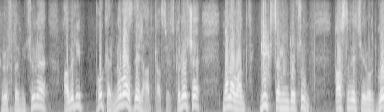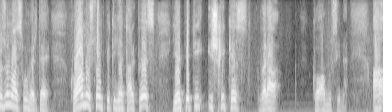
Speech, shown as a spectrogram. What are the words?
քրիստոնեությունը ավելի փոքր նվազներ հատկացրեց։ Կնոջը մանավանդ գիրք ծննդոցում 16-րդ գործում ասվում էր, թե քո ամուսնուն պիտի ենթարկվես եւ պիտի իշխի քեզ վրա քո ամուսինը։ Ահա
